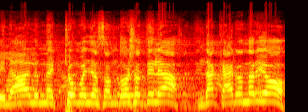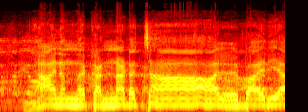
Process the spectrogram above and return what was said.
ബിലാൽ ഏറ്റവും വലിയ സന്തോഷത്തിലാ. എന്താ കാര്യം എന്നറിയോ? ഞാനിന്ന് കണ്ണടച്ചാൽ ഭാര്യ.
